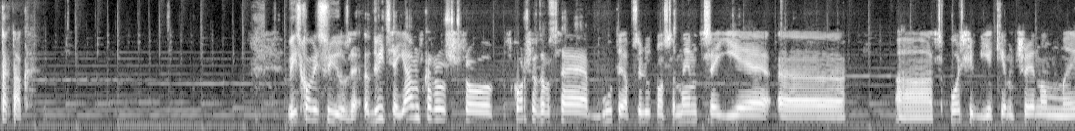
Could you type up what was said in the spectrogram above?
Так, так. Військові союзи. Дивіться, я вам скажу, що скорше за все бути абсолютно самим це є е, е, спосіб, яким чином ми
